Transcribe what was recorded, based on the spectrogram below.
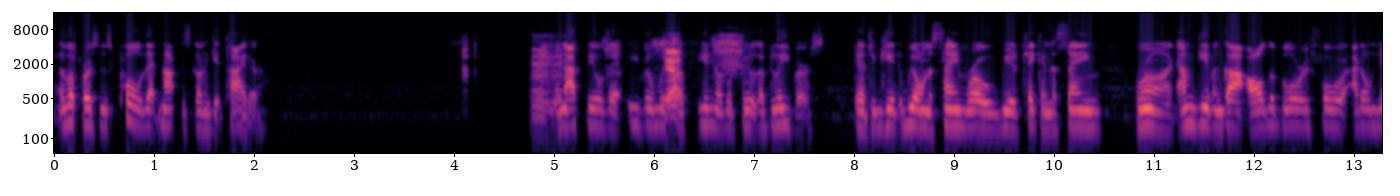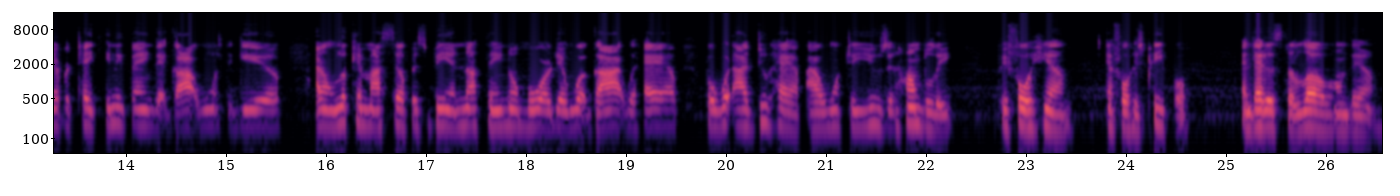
and another person is pull, that knot is going to get tighter. Mhm. And I feel that even with yeah the you know the, the believers, that to get we're on the same road, we're taking the same run. I'm giving God all the glory for it. I don't never take anything that God wants to give. I don't look at myself as being nothing no more than what God would have. But what I do have, I want to use it humbly before Him and for His people, and that is to love on them.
